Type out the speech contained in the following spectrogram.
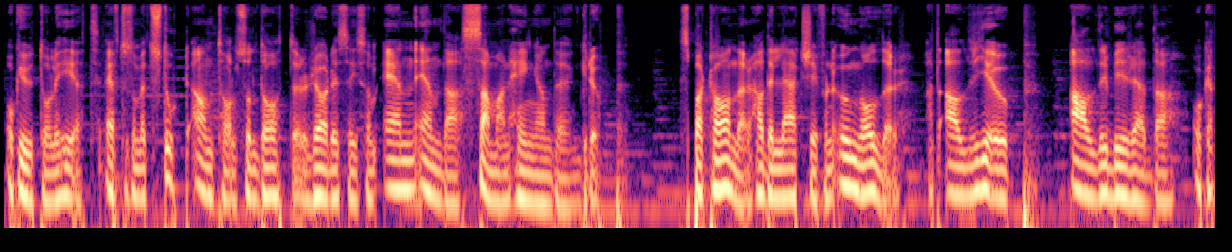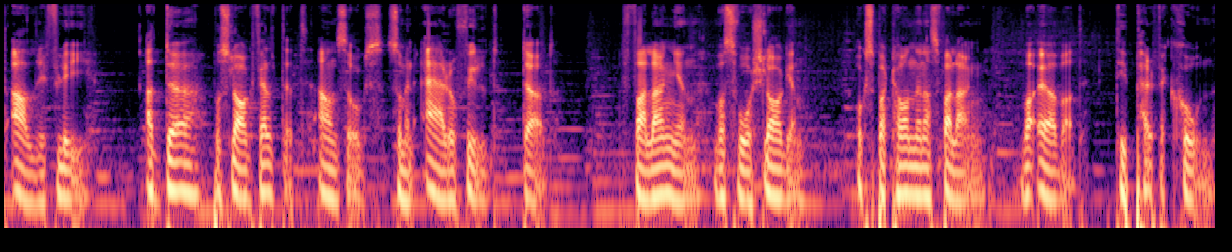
och uthållighet eftersom ett stort antal soldater rörde sig som en enda sammanhängande grupp. Spartaner hade lärt sig från ung ålder att aldrig ge upp, aldrig bli rädda och att aldrig fly. Att dö på slagfältet ansågs som en ärofylld död. Falangen var svårslagen och spartanernas falang var övad till perfektion.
